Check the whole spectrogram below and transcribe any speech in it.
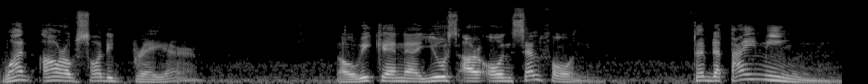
One hour of solid prayer? Uh, we can uh, use our own cell phone to have the timing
